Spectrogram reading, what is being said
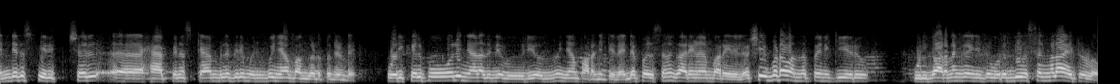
എന്റെ ഒരു സ്പിരിച്വൽ ഹാപ്പിനെസ് ക്യാമ്പിൽ ഇതിന് മുൻപ് ഞാൻ പങ്കെടുത്തിട്ടുണ്ട്. ഒരിക്കൽ പോലും ഞാൻ അതിന്റെ വീഡിയോ ഒന്നും ഞാൻ പറഞ്ഞിട്ടില്ല. എന്റെ പേഴ്സണൽ കാര്യങ്ങൾ ഞാൻ പറയില്ല പക്ഷെ ഇവിടെ വന്നപ്പോ എനിക്ക് ഈ ഒരു ഉദ്ഘാടനം കഴിഞ്ഞിട്ട് ഒരു ദിവസങ്ങളായിട്ടുള്ളൂ.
